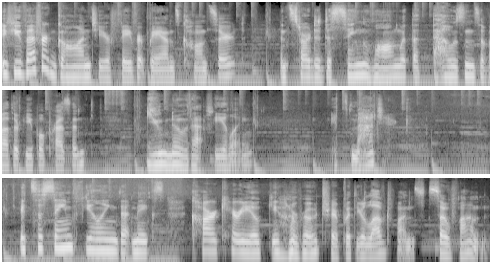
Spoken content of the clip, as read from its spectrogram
If you've ever gone to your favorite band's concert and started to sing along with the thousands of other people present, you know that feeling. It's magic. It's the same feeling that makes car karaoke on a road trip with your loved ones so fun.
